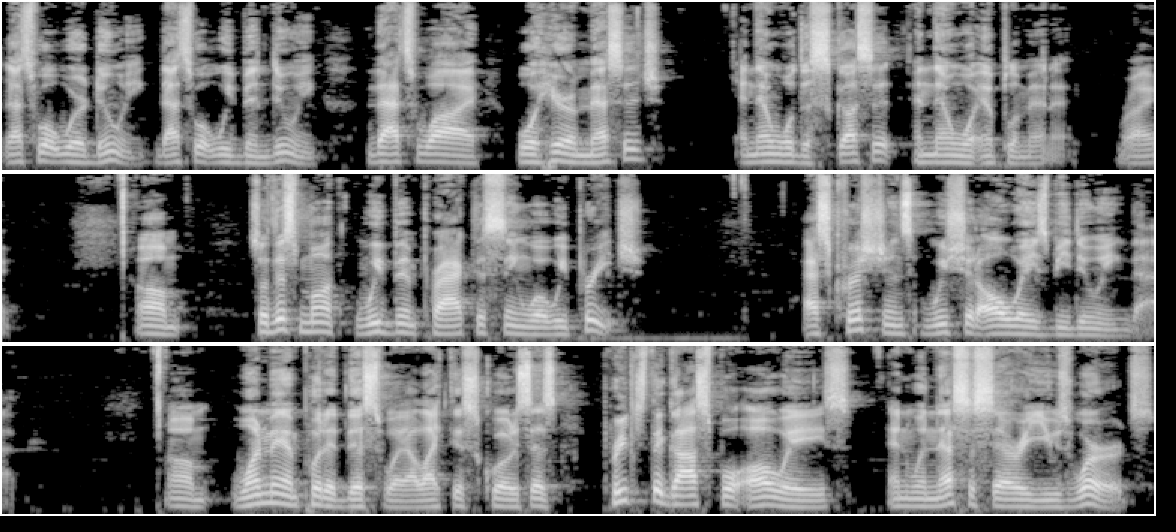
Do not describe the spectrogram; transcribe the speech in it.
that's what we're doing. That's what we've been doing. That's why we'll hear a message and then we'll discuss it and then we'll implement it, right? Um, so this month we've been practicing what we preach. As Christians, we should always be doing that. Um, one man put it this way. I like this quote. It says, "Preach the gospel always, and when necessary, use words."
